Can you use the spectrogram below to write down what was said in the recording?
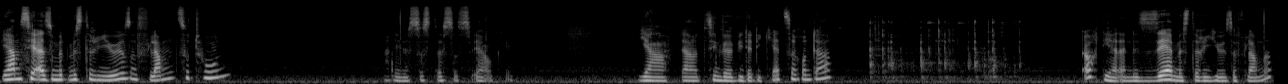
Wir haben es hier also mit mysteriösen Flammen zu tun. Ach nee, das ist, das ist, ja, okay. Ja, da ziehen wir wieder die Kerze runter. Auch die hat eine sehr mysteriöse Flamme.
